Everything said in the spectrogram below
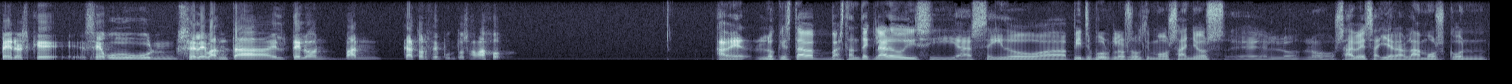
Pero es que eh, según se levanta el telón, van 14 puntos abajo. A ver, lo que está bastante claro, y si has seguido a Pittsburgh los últimos años, eh, lo, sabes. Ayer hablamos con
